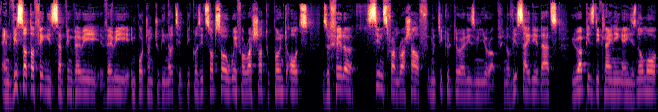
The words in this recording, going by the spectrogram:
And this sort of thing is something very, very important to be noted because it's also a way for Russia to point out the failure since from Russia of multiculturalism in Europe. You know, this idea that Europe is declining and is no more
